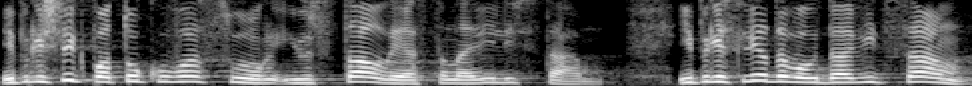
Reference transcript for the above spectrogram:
и пришли к потоку Васор, и усталые остановились там. И преследовал Давид сам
